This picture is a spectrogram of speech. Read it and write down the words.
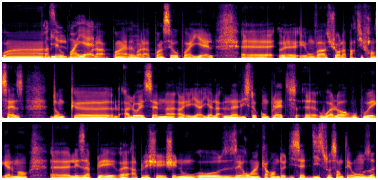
Voilà, point, mmh. voilà, .co.il. et on va sur la partie française. Donc euh, à l'OSM, il y, y, a la, la liste complète, euh, ou alors vous pouvez également euh, les appeler, appeler chez, chez, nous au 01 42 17 10 71.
